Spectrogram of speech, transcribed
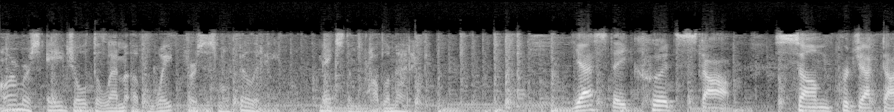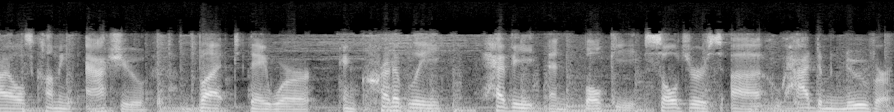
Armor's age-old dilemma of weight versus mobility makes them problematic. Yes, they could stop some projectiles coming at you, but they were incredibly heavy and bulky. Soldiers uh, who had to maneuver,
